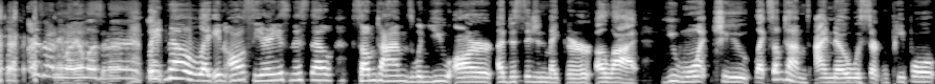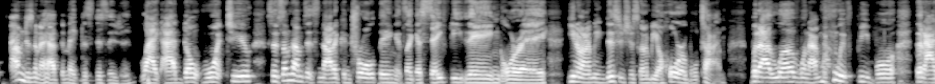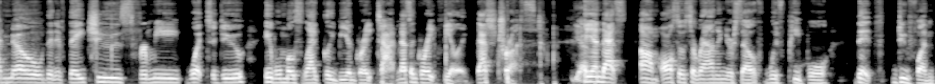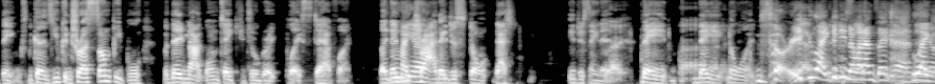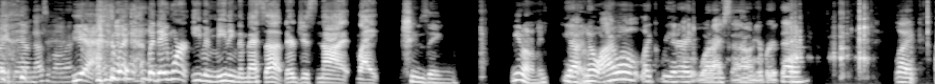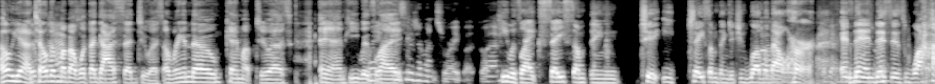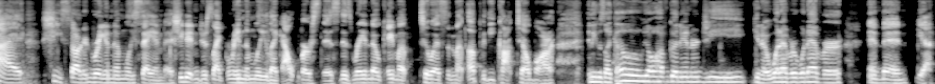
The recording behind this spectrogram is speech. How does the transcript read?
Like, is anybody listening? But Like, no, like in all seriousness though, sometimes when you are a decision maker a lot, you want to like sometimes I know with certain people, I'm just gonna have to make this decision. Like I don't want to. So sometimes it's not a control thing, it's like a safety thing or a you know what I mean, this is just gonna be a horrible time. But I love when I'm with people that I know that if they choose for me what to do, it will most likely be a great time. That's a great feeling. That's trust. yeah, And that's um, also surrounding yourself with people that do fun things because you can trust some people, but they're not going to take you to a great place to have fun. Like they might Yeah. try, they just don't. That's it. Just ain't it. right. They ain't. right. They ain't the one. Sorry. Yeah, like, do you know what I'm saying? Yeah, like, like, damn, that's a bummer. Yeah, but but they weren't even meaning to mess up. They're just not like choosing. You know what I mean? Yeah, Mhm. no, I will like reiterate what I said on your birthday. Like, Oh yeah, The tell them about what the guy said to us. A rando came up to us, and he was wait, like, this is a different story, but go ahead. he was like, say something to eat, say something that you love about Oh, her. okay, And this then is this is why she started randomly saying this. She didn't just like randomly like outburst this. This rando came up to us in the uppity cocktail bar and he was like, Oh, y'all have good energy, you know, whatever, whatever. And then, yeah.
